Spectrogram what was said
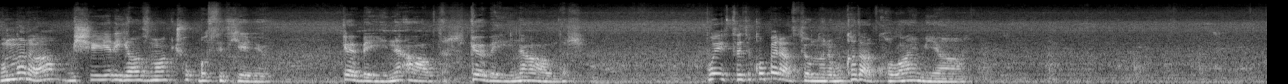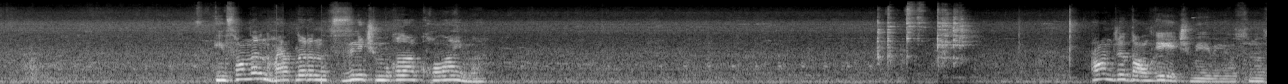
Bunlara bir şeyleri yazmak çok basit geliyor. Göbeğini aldır, göbeğini aldır. Bu estetik operasyonları bu kadar kolay mı ya? İnsanların hayatlarını sizin için bu kadar kolay mı? Anca dalga geçmeyi biliyorsunuz.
